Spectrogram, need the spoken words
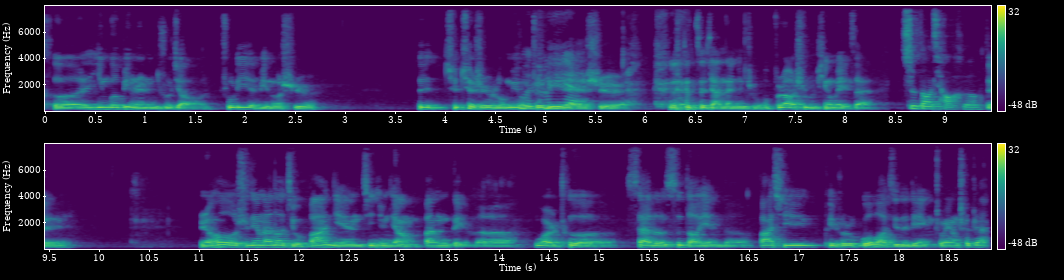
和英国病人女主角朱丽叶·比诺什。所以确确实，罗密欧对朱丽叶是 最佳男女主，我不知道是不是评委在制造巧合。对，然后时间来到九八年，金熊奖颁给了沃尔特·塞勒斯导演的巴西可以说是国宝级的电影《中央车站》。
